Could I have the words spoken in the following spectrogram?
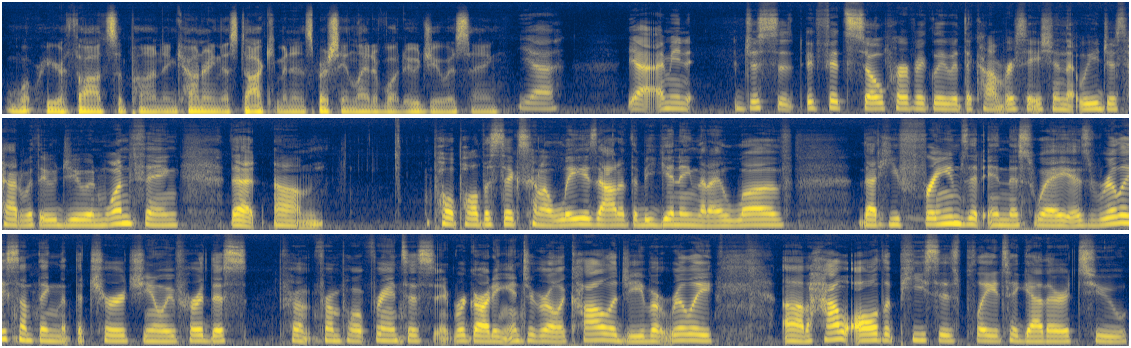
what were your thoughts upon encountering this document, and especially in light of what Uju was saying? Yeah, yeah. I mean, just it fits so perfectly with the conversation that we just had with Uju. And one thing that um, Pope Paul VI kind of lays out at the beginning that I love that he frames it in this way is really something that the church, you know, we've heard this from, from Pope Francis regarding integral ecology, but really um, how all the pieces play together to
